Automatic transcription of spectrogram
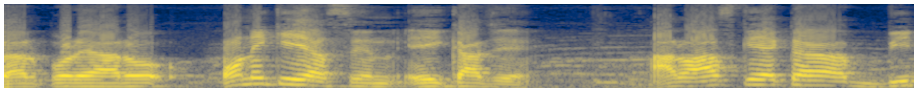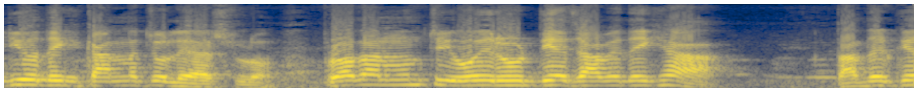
তারপরে আরও অনেকেই আছেন এই কাজে। আরও আজকে একটা ভিডিও দেখে কান্না চলে আসলো। প্রধানমন্ত্রী ওই রোড দিয়ে যাবে দেখা, তাদেরকে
